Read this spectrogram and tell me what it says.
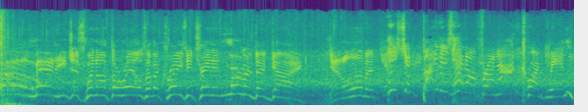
Oh, man, he just went off the rails of a crazy train and murdered that guy. Gotta love it. He should bite his head off for an encore Grim.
